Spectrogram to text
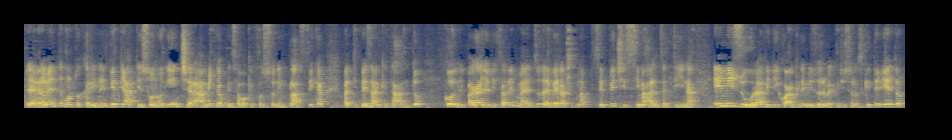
Ed è veramente molto carina, i due piatti sono in ceramica, io pensavo che fossero in plastica, infatti pesa anche tanto con il bagaglio di ferro in mezzo deve avere una semplicissima alzatina e misura, vi dico anche le misure perché ci sono scritte dietro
